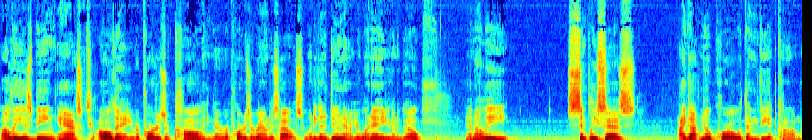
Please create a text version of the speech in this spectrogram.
Ali is being asked all day. Reporters are calling. There are reporters around his house. What are you going to do now? You're 1A. You're going to go? And Ali simply says, I got no quarrel with them Viet Cong.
